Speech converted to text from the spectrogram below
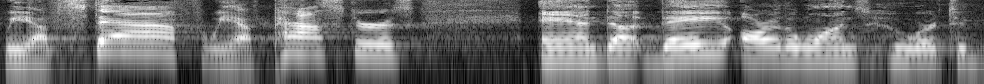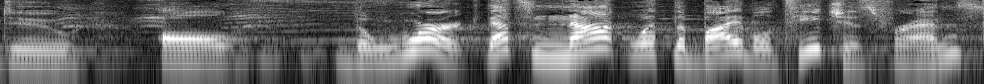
we have staff, we have pastors, and uh, they are the ones who are to do all the work. That's not what the Bible teaches, friends.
